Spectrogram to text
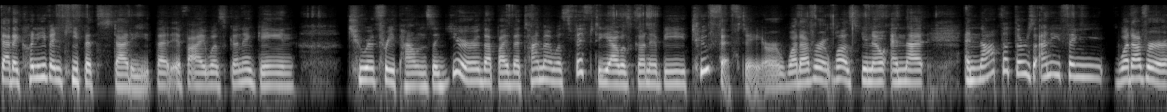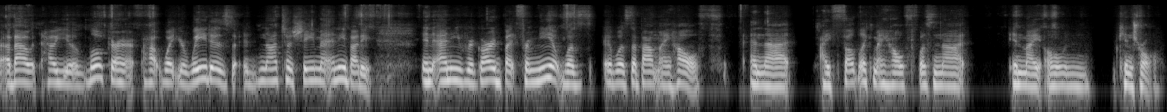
that i couldn't even keep it steady that if i was going to gain two or three pounds a year that by the time I was 50, I was going to be 250 or whatever it was, you know, and that, and not that there's anything, whatever about how you look or how, what your weight is, not to shame anybody in any regard. But for me, it was, it was about my health and that I felt like my health was not in my own control.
